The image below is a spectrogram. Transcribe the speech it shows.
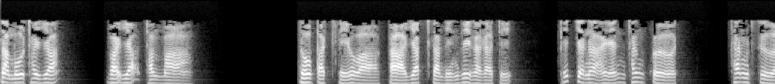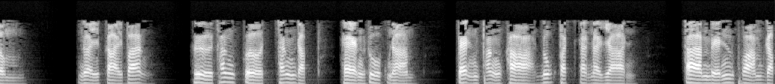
สมุทยะวยธรรมาโนปัสเสวากายัตสมิงวิหารติ พิจารณาเห็นทั้งเกิด ทั้งเสื่อม ในกายบ้าง คือทั้งเกิดทั้งดับแห่งรูปนาม เป็นพังคานุปัตนาญาณตามเห็นความดับ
